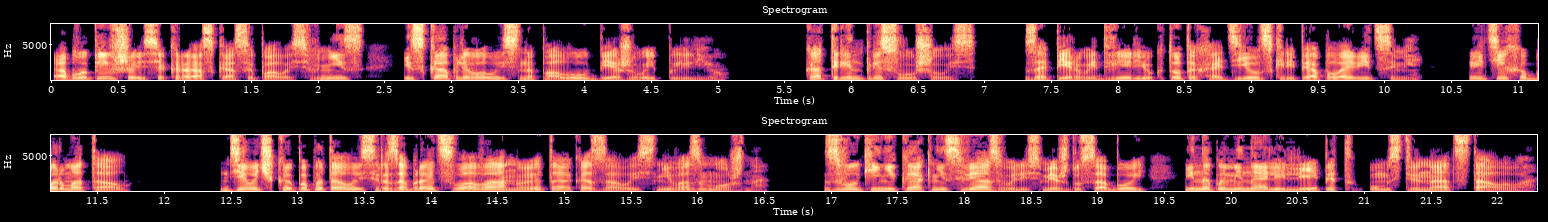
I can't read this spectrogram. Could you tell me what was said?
Облупившаяся краска осыпалась вниз и скапливалась на полу бежевой пылью. Катрин прислушалась. За первой дверью кто-то ходил, скрипя половицами, и тихо бормотал. Девочка попыталась разобрать слова, но это оказалось невозможно. Звуки никак не связывались между собой и напоминали лепет умственно отсталого.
